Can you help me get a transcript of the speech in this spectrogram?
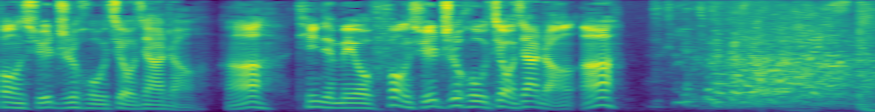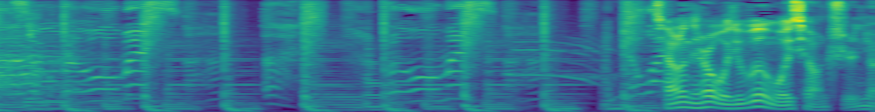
放学之后叫家长啊！听见没有？放学之后叫家长啊！前两天我就问我小侄女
